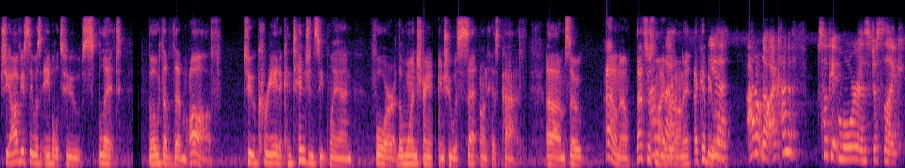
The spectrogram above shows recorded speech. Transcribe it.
she obviously was able to split both of them off to create a contingency plan for the one strange who was set on his path. Um, so I don't know. That's just my don't read on it. I could be yeah, wrong. I don't know. I kind of took it more as just like,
